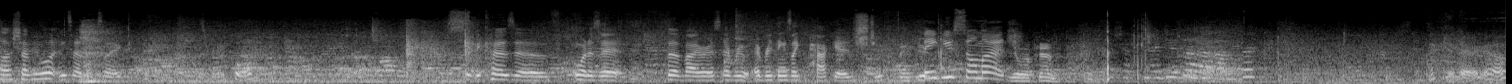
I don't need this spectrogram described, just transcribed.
I'll show you what inside looks like. It's pretty cool. So because of what is it, the virus, every everything's like packaged. Thank you. Thank you so much. You're welcome. Okay, there we go.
